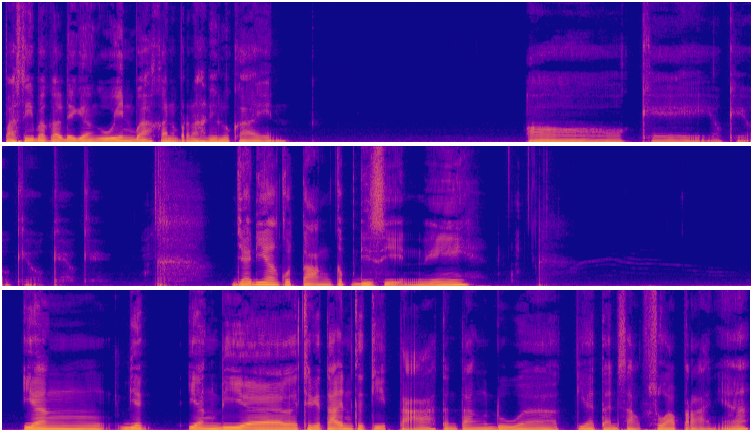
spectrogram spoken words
pasti bakal digangguin bahkan pernah dilukain. Oke, oke, oke, oke, oke. Jadi yang aku tangkep di sini yang dia yang dia ceritain ke kita tentang dua kegiatan suapranya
